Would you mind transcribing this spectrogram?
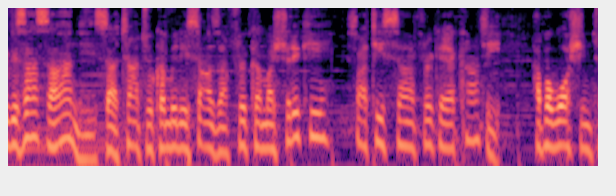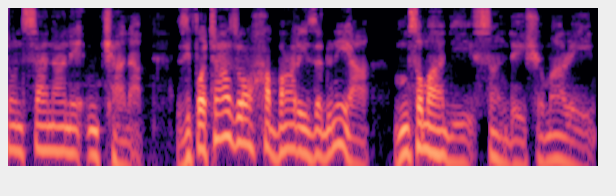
Hivi sasa ni saa tatu kamili saa za Afrika Mashariki, saa tisa Afrika ya Kati, hapa Washington saa nane mchana. Zifuatazo habari za dunia, msomaji Sandei Shomari.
